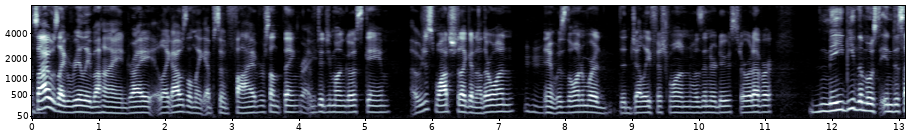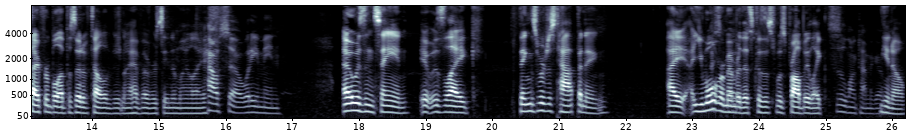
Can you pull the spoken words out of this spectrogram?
So I was like really behind, right? Like I was on like episode five or something Right. of Digimon Ghost game. I just watched like another one, mm-hmm. and it was the one where the jellyfish one was introduced or whatever. Maybe the most indecipherable episode of television I have ever seen in my life. How so? What do you mean? It was insane. It was like things were just happening. I you won't remember this because this was probably like This is a long time ago. you know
